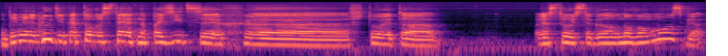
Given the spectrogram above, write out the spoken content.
Например, люди, которые стоят на позициях, э, что это расстройство головного мозга,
